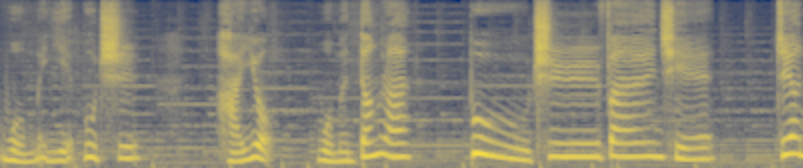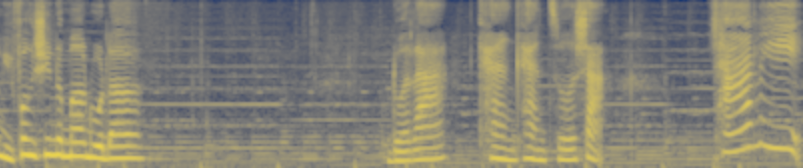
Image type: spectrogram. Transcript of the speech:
我们也不吃。还有，我们当然不吃番茄，这样你放心了吗，罗拉？罗拉看看桌上，查理，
